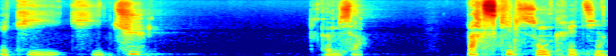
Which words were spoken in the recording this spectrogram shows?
et qui, tuent comme ça, parce qu'ils sont chrétiens.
